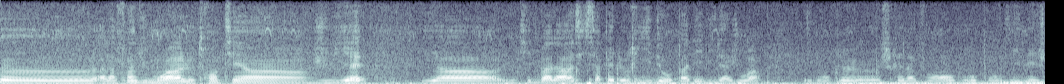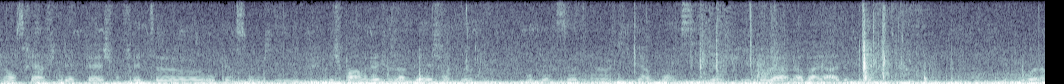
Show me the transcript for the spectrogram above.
euh, à la fin du mois, le 31 juillet, il y a une petite balade qui s'appelle le Ride au pas des villageois. Et donc, euh, je serai là devant au, pont d'île et je lancerai un filet de pêche en fait euh, aux personnes qui. Et je parlerai de la pêche un peu aux personnes qui viendront ici suivre la balade. Voilà.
